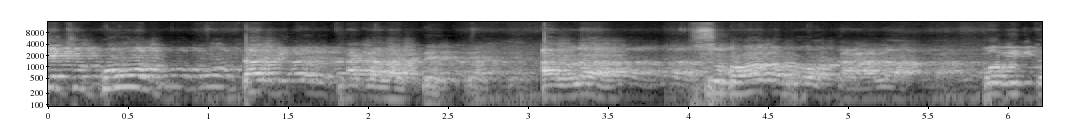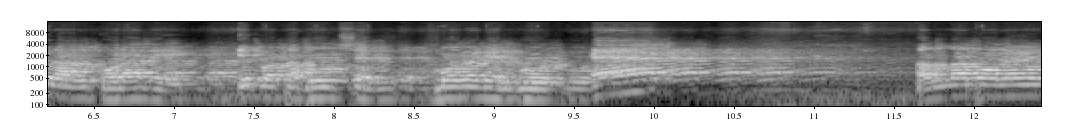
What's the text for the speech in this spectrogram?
কিছু গুণ তার ভিতরে থাকা লাগবে। আল্লাহ পবিত্র আল কোরআনে এ কথা বলছেন, মোমেনের গুণ এক। আল্লাহ বলেন,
